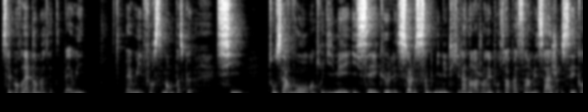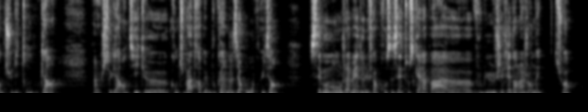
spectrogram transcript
c'est le bordel dans ma tête. Ben oui, Ben oui, forcément, parce que si ton cerveau, entre guillemets, il sait que les seules 5 minutes qu'il a dans la journée pour te faire passer un message, c'est quand tu lis ton bouquin, hein, je te garantis que quand tu vas attraper le bouquin, il va se dire Oh putain, c'est moment ou jamais de lui faire processer tout ce qu'elle a pas euh, voulu gérer dans la journée, tu vois.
